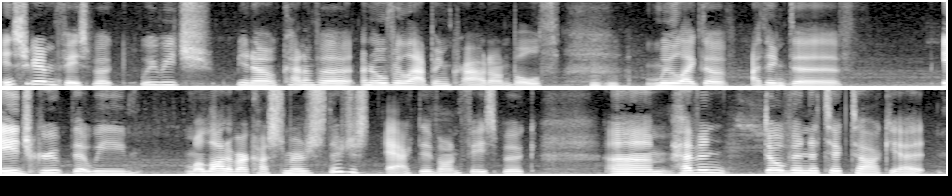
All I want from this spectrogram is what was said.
Instagram and Facebook, we reach you know kind of a, an overlapping crowd on both. Mhm. We like the I think the age group that we a lot of our customers they're just active on Facebook. Um, haven't dove into TikTok yet. You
